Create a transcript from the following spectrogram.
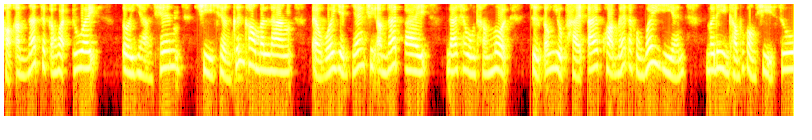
ของอำนาจจักรวรรดิด้วย ตัวอย่างเช่น ฉีเฉิงขึ้นครองบัลลังก์แต่ว่ยเหยียนแย่งชิงอำนาจไป ราชวงศ์ทั้งหมด จึงต้องอยู่ภายใต้ความแม้แต่ของเว่ยเหยียน เมื่อได้ยินคำพูดของฉีสู้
